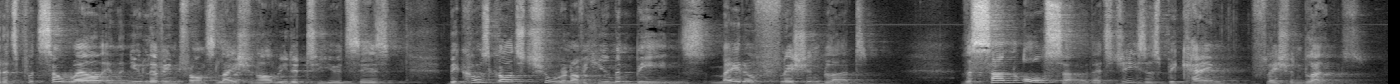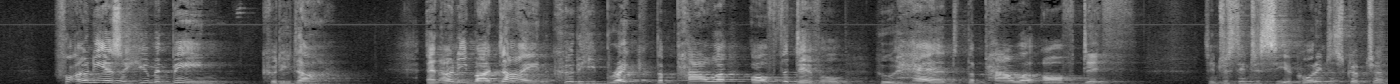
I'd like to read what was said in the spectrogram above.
but it's put so well in the New Living Translation. I'll read it to you. It says, Because God's children are human beings made of flesh and blood, the Son also, that's Jesus, became flesh and blood. For only as a human being could he die. And only by dying could he break the power of the devil who had the power of death. It's interesting to see, according to Scripture,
